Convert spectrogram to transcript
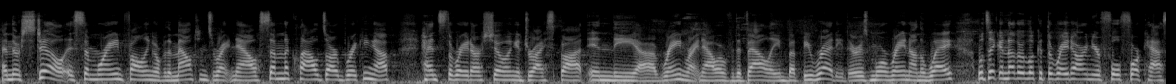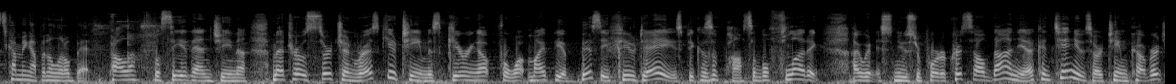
and there still is some rain falling over the mountains right now. Some of the clouds are breaking up, hence the radar showing a dry spot in the uh, rain right now over the valley. But be ready, there is more rain on the way. We'll take another look at the radar and your full forecast coming up in a little bit. Paula? We'll see you then, Gina. Metro's search and rescue team is gearing up for what might be a busy few days because of possible flooding. Eyewitness News reporter Chris Saldana continues our team coverage.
